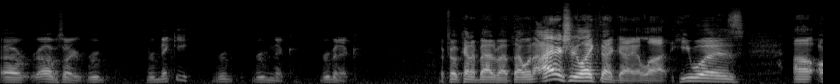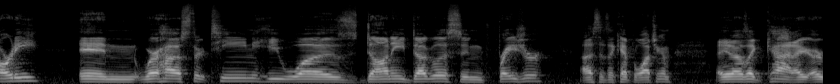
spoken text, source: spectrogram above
Uh, oh, I'm sorry, Rub- Rubnicki? Rub- Rubnik. Rubinick. I feel kind of bad about that one. I actually like that guy a lot. He was uh, Artie in Warehouse 13. He was Donnie Douglas in Frasier. Uh, since I kept watching him, and I was like, God, I, I,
